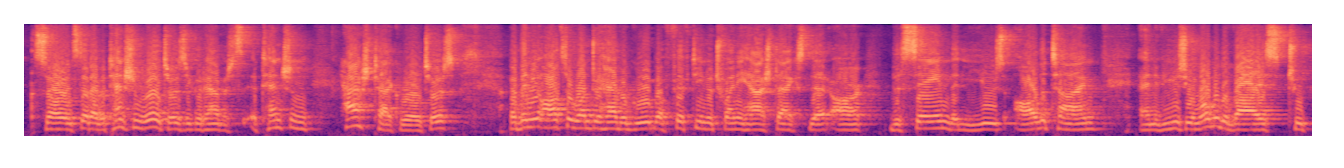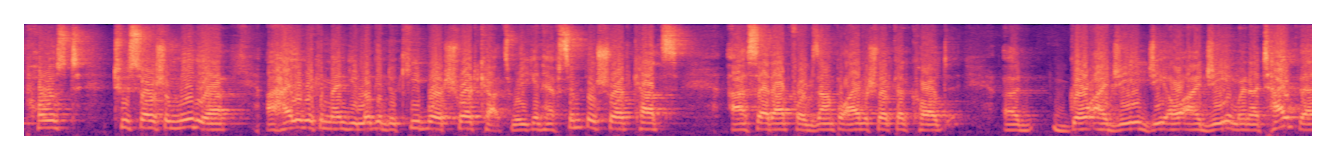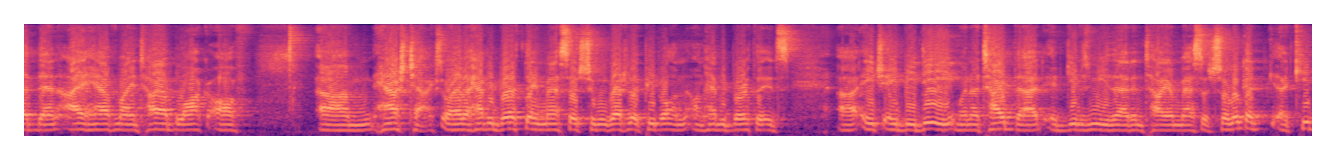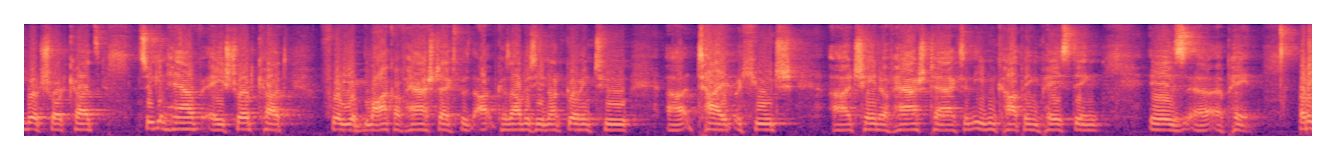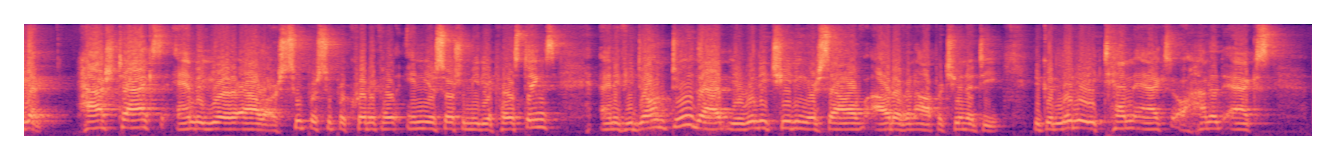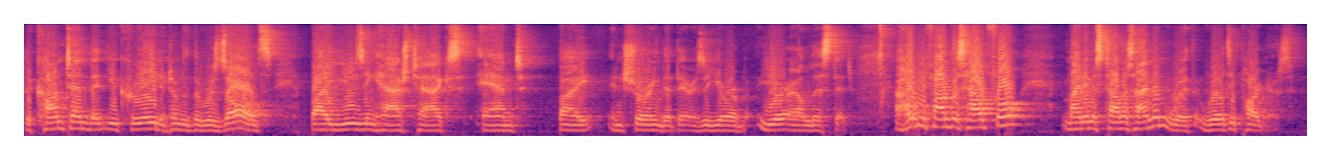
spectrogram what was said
So instead of attention realtors, you could have attention hashtag realtors. But then you also want to have a group of 15 to 20 hashtags that are the same that you use all the time. And if you use your mobile device to post to social media, I highly recommend you look into keyboard shortcuts where you can have simple shortcuts uh, set up. For example, I have a shortcut called uh, GoIG, G-O-I-G, and when I type that, then I have my entire block of um, hashtags. Or I have a happy birthday message to congratulate people on, on happy birthday. It's uh, HABD. When I type that, it gives me that entire message. So look at, at keyboard shortcuts. So you can have a shortcut for your block of hashtags because uh, obviously you're not going to uh, type a huge uh, chain of hashtags and even copying pasting is a pain. But again, Hashtags and a URL are super, super critical in your social media postings. And if you don't do that, you're really cheating yourself out of an opportunity. You could literally 10x or 100x the content that you create in terms of the results by using hashtags and by ensuring that there is a URL listed. I hope you found this helpful. My name is Thomas Heimann with Realty Partners.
